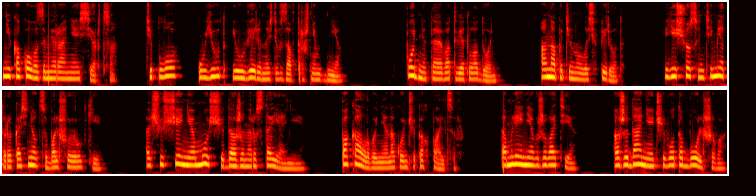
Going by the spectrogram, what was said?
Никакого замирания сердца. Тепло, уют и уверенность в завтрашнем дне. Поднятая в ответ ладонь. Она потянулась вперед. Еще сантиметр и коснется большой руки. Ощущение мощи даже на расстоянии. Покалывание на кончиках пальцев. Томление в животе. Ожидание чего-то большего.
